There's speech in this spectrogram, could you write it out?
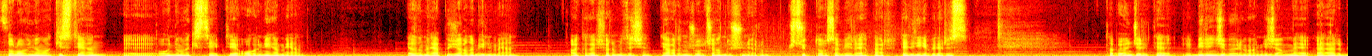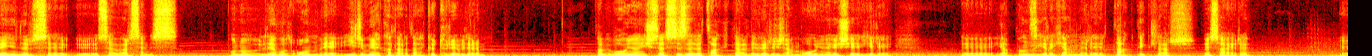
Solo oynamak isteyen, e, oynamak isteyip de oynayamayan ya da ne yapacağını bilmeyen arkadaşlarımız için yardımcı olacağını düşünüyorum. Küçük de olsa bir rehber de diyebiliriz. Tabi öncelikle birinci bölümü oynayacağım ve eğer beğenilirse, e, severseniz bunu level 10 ve 20'ye kadar da götürebilirim. Tabi bu oynayışta sizlere taktikler de vereceğim. O oynayışla ilgili e, yapmanız gerekenleri, taktikler vesaire. E,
